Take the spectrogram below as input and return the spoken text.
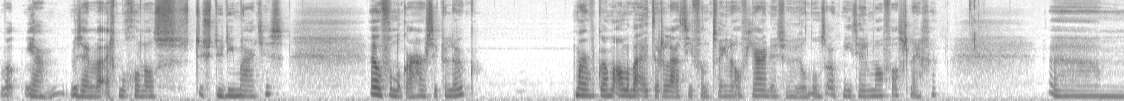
wat, ja, we zijn wel echt begonnen als stu- studiemaatjes. En we vonden elkaar hartstikke leuk. Maar we kwamen allebei uit een relatie van 2,5 jaar, dus we wilden ons ook niet helemaal vastleggen. Ehm,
